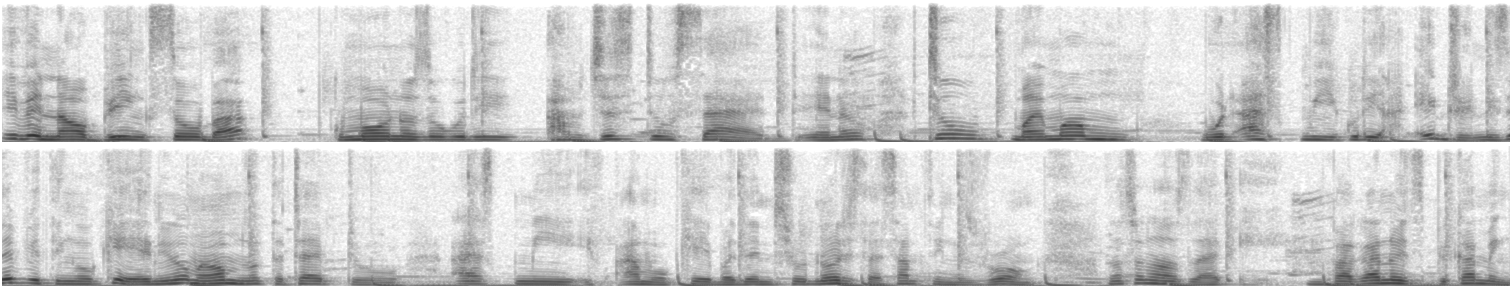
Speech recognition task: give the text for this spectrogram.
even now being sober, kumaona zokuti I'm just still sad, you know. Till my mom would ask me, "Kudi, Adrian, is everything okay?" And you know, my mom's not the type to ask me if I'm okay, but then she would notice that something is wrong. That's when I was like, eh, hey, Mpagano, it's becoming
